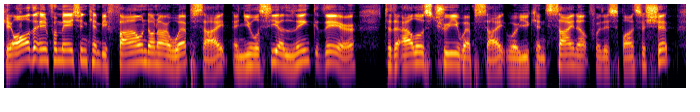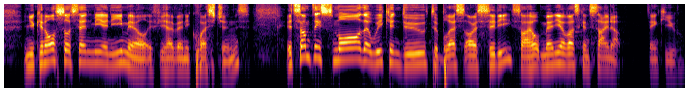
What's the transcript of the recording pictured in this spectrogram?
Okay, all the information can be found on our website and you will see a link there to the Aloes Tree website where you can sign up for this sponsorship. And you can also send me an email if you have any questions. It's something small that we can do to bless our city, so I hope many of us can sign up. Thank you.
